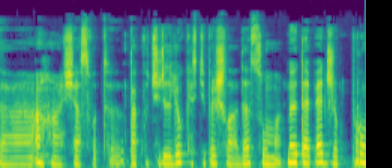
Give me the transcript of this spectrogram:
ага, сейчас вот так вот через легкость и пришла, да, сумма. Но это опять же про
